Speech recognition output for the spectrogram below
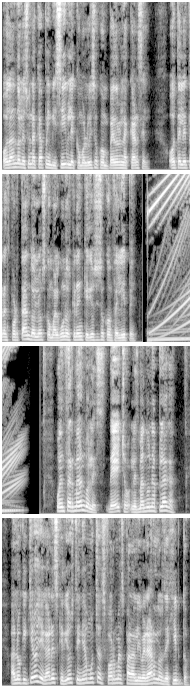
o dándoles una capa invisible como lo hizo con Pedro en la cárcel, o teletransportándolos como algunos creen que Dios hizo con Felipe. O enfermándoles. De hecho, les manda una plaga. A lo que quiero llegar es que Dios tenía muchas formas para liberarlos de Egipto.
